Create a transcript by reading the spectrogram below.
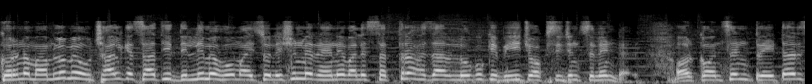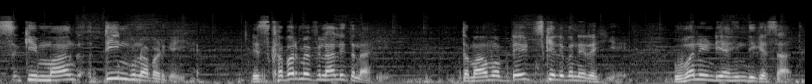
कोरोना मामलों में उछाल के साथ ही दिल्ली में होम आइसोलेशन में रहने वाले 17,000 लोगों के बीच ऑक्सीजन सिलेंडर और कॉन्सेंट्रेटर्स की मांग तीन गुना बढ़ गई है। इस खबर में फ़िलहाल इतना ही। तमाम अपडेट्स के लिए बने रहिए वन इंडिया हिंदी के साथ।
